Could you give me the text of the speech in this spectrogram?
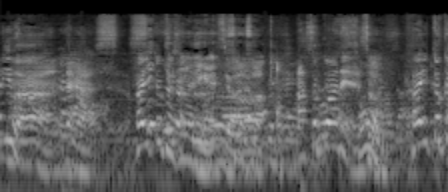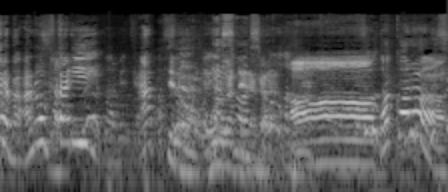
人はだからファイトクラブあそこはねそう。ファイトクラブあの二人あっての物語だから。あーだから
